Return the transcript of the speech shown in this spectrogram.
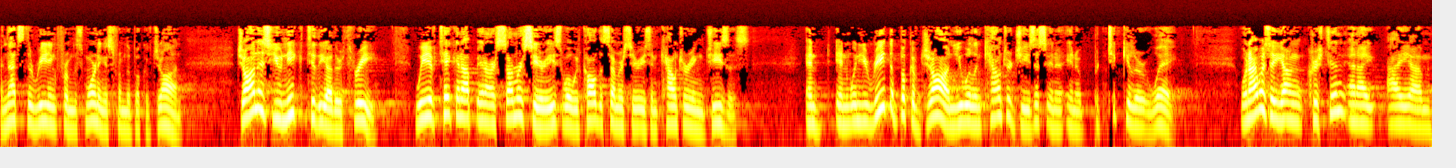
and that's the reading from this morning is from the book of John. John is unique to the other three. We have taken up in our summer series, well, we've called the summer series Encountering Jesus. And, and when you read the book of John, you will encounter Jesus in a, in a particular way. When I was a young Christian, and I, I, um,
